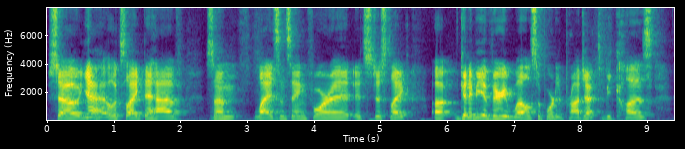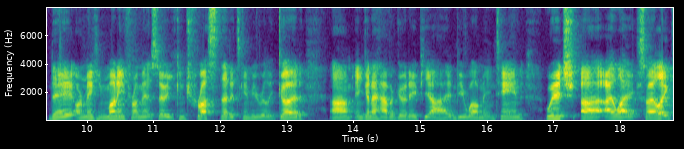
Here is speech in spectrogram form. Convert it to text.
so yeah, it looks like they have some licensing for it. It's just like uh, going to be a very well supported project because they are making money from it. So you can trust that it's going to be really good um, and going to have a good API and be well maintained, which uh, I like. So I like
